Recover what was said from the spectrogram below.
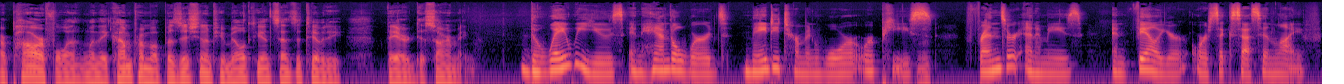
are powerful, and when they come from a position of humility and sensitivity, they are disarming. The way we use and handle words may determine war or peace, mm. friends or enemies, and failure or success in life.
